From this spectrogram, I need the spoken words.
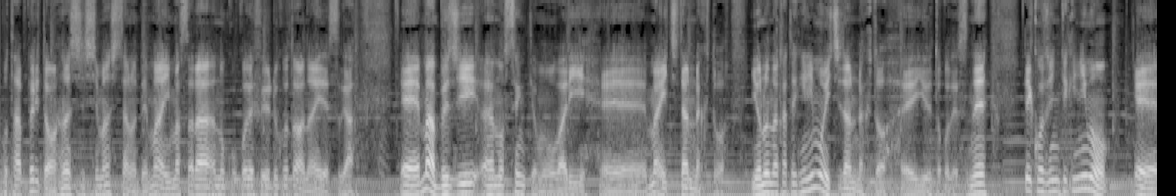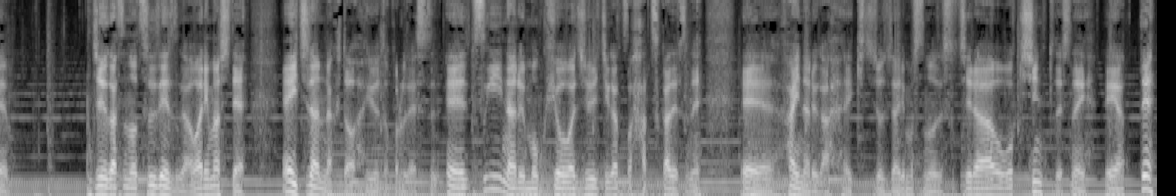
もうたっぷりとお話ししましたので、まあ今更あのここで触れることはないですが、えまあ無事あの選挙も終わり、えまあ一段落と、世の中的にも一段落というとこですね。で、個人的にも、えー10月の 2days が終わりまして、えー、一段落というところです。えー、次なる目標は11月20日ですね。えー、ファイナルが、吉祥寺でありますので、そちらをきちんとですね、え、やって、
